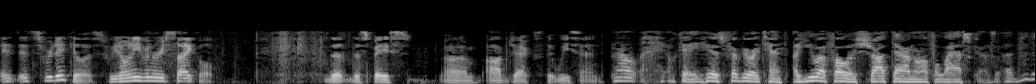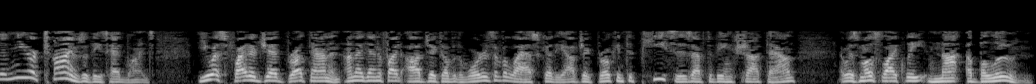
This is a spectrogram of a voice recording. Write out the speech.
it, it's ridiculous. We don't even recycle the the space um, objects that we send. Now, okay, here's February 10th. A UFO is shot down off Alaska. Uh, The New York Times with these headlines. U.S. fighter jet brought down an unidentified object over the waters of Alaska. The object broke into pieces after being shot down and was most likely not a balloon.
